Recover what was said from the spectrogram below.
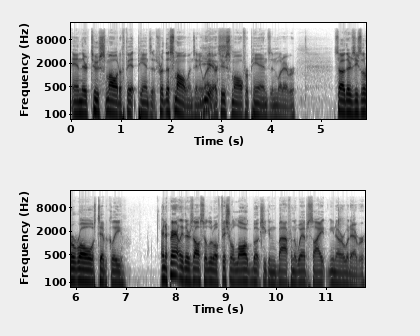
and they're too small to fit pens for the small ones anyway, or Yes. too small for pens and whatever. So there's these little rolls typically and apparently, there's also little official log books you can buy from the website, you know, or whatever.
